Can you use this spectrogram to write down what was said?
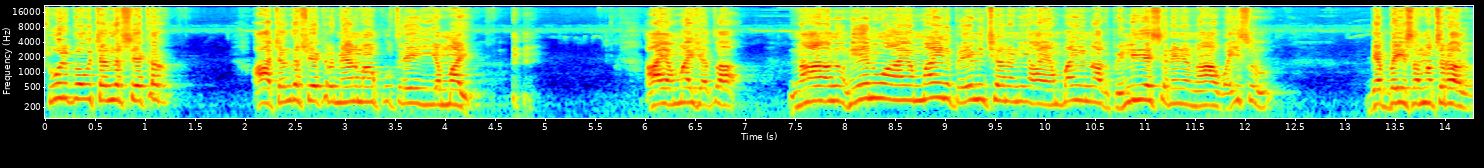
సూరిపోగు చంద్రశేఖర్ ఆ చంద్రశేఖర్ మేనమా కూతురే ఈ అమ్మాయి. ఆ అమ్మాయి చేత నాను నేను ఆ అమ్మాయిని ప్రేమించానని ఆ అమ్మాయిని నాకు పెళ్ళి చేశానని నా వయసు డెబ్బై సంవత్సరాలు.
